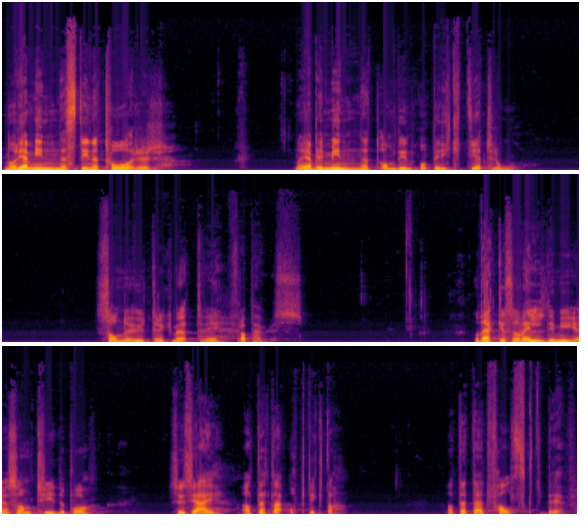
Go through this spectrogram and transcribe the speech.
Når jeg minnes dine tårer, når jeg blir minnet om din oppriktige tro. Sånne uttrykk møter vi fra Paulus. Og det er ikke så veldig mye som tyder på syns jeg at dette er oppdikta. At dette er et falskt brev.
